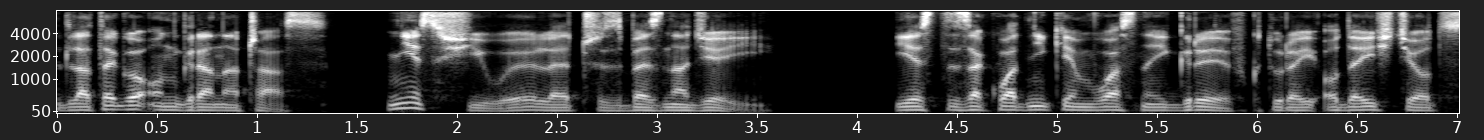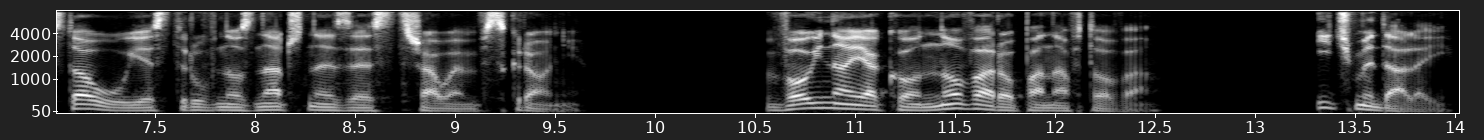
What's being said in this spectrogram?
Dlatego on gra na czas. Nie z siły, lecz z beznadziei. Jest zakładnikiem własnej gry, w której odejście od stołu jest równoznaczne ze strzałem w skroń. Wojna jako nowa ropa naftowa. Idźmy dalej.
